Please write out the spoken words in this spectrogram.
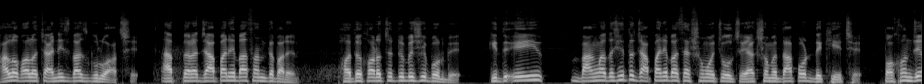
ভালো ভালো চাইনিজ বাসগুলো আছে। আপনারা জাপানি বাস আনতে পারেন, হয়তো খরচ একটু বেশি পড়বে। কিন্তু এই বাংলাদেশে তো জাপানি বাস একসময় চলছে, একসময় দাপট দেখিয়েছে। তখন যে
